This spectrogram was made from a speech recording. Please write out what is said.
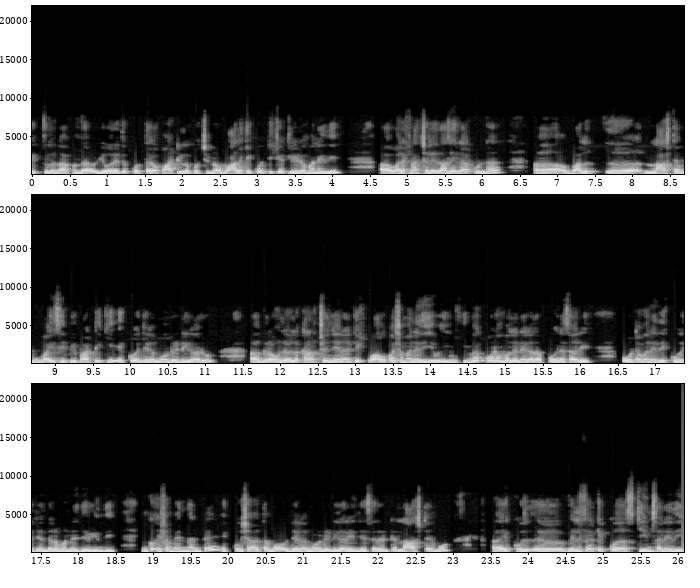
వ్యక్తులు కాకుండా ఎవరైతే కొత్తగా పార్టీలోకి వచ్చినారో వాళ్ళకి ఎక్కువ టికెట్లు ఇవ్వడం అనేది వాళ్ళకి నచ్చలేదు. అదే కాకుండా వాళ్ళు లాస్ట్ టైం వైసీపీ పార్టీకి ఎక్కువ జగన్మోహన్ రెడ్డి గారు గ్రౌండ్ లెవెల్లో కరప్షన్ చేయడానికి ఎక్కువ అవకాశం అనేది ఇవ్వకపోవడం వల్లనే కదా పోయినసారి ఓటం అనేది ఎక్కువగా చెందడం అనేది జరిగింది. ఇంకో విషయం ఏంటంటే ఎక్కువ శాతము జగన్మోహన్ రెడ్డి గారు ఏం చేశారంటే లాస్ట్ టైము ఎక్కువ వెల్ఫేర్కి ఎక్కువ స్కీమ్స్ అనేది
